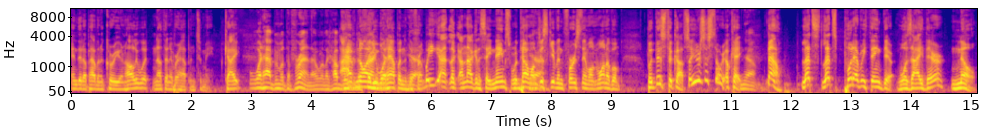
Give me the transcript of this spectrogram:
ended up having a career in Hollywood. Nothing ever happened to me." Okay. What happened with the friend? I, like how I have no idea what get? happened to the friend, but he got. Look, I'm not going to say names for them. I'm just giving first name on one of them. But this took off. So here's the story. Okay. Yeah. Now let's let's put everything there. Was I there? No.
